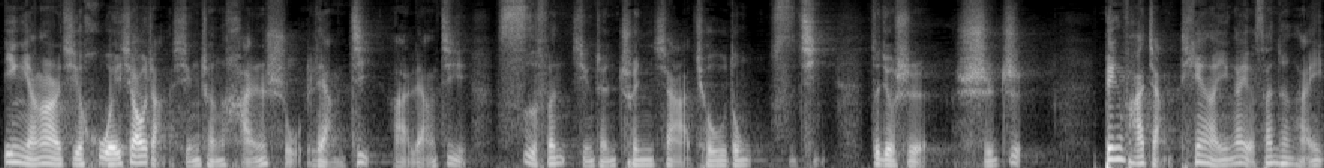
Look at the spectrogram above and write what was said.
阴阳二气互为消长，形成寒暑两季啊，两季四分形成春夏秋冬四气，这就是时制。兵法讲天啊，应该有三层含义。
